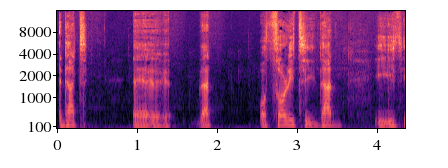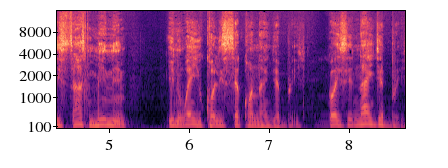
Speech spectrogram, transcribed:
that uh, that authority that it, it has meaning. You know when you call it second Niger Bridge because it's a Niger Bridge.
